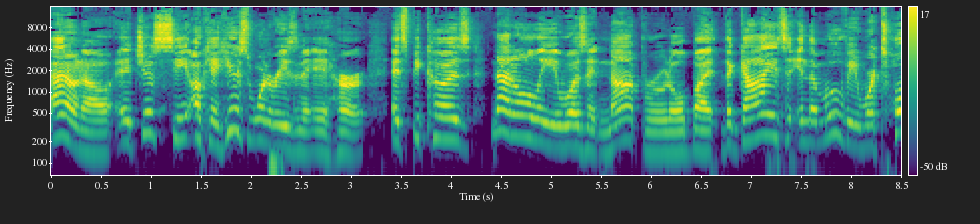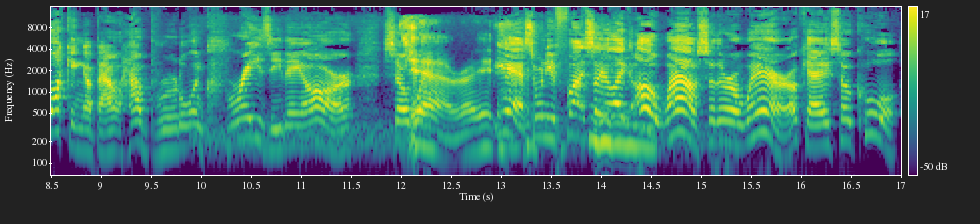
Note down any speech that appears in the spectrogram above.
I don't know. It just seemed okay. Here's one reason it hurt. It's because not only was it not brutal, but the guys in the movie were talking about how brutal and crazy they are. So when- Yeah, right? yeah, so when you find, so you're like, oh wow, so they're aware. Okay, so cool.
